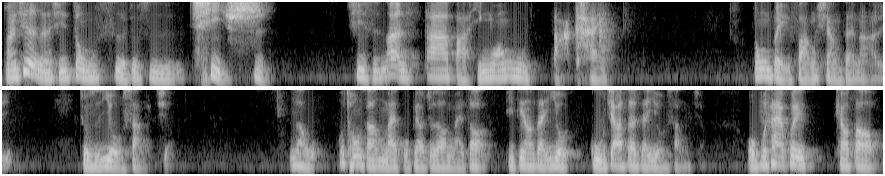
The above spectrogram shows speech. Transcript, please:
短线的人其实重视的就是气势，气势。那大家把荧光幕打开，东北方向在哪里？就是右上角。那我我通常买股票就要买到一定要在右，股价是在右上角。我不太会挑到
